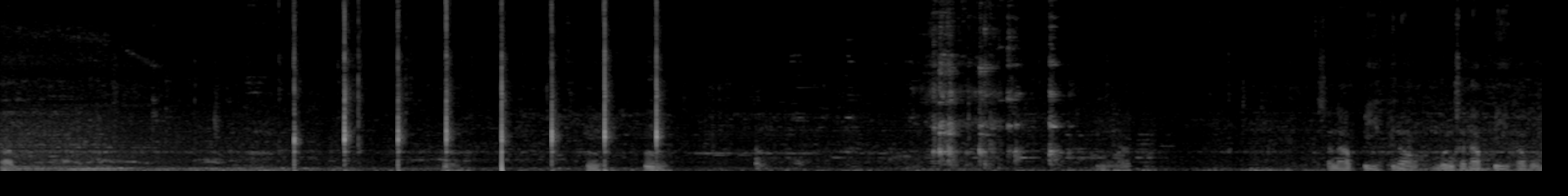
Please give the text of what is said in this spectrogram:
ครับอืมอืมนี่ครับสนับปีกพี่น้องเบิ้งสนับปีกครับผม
